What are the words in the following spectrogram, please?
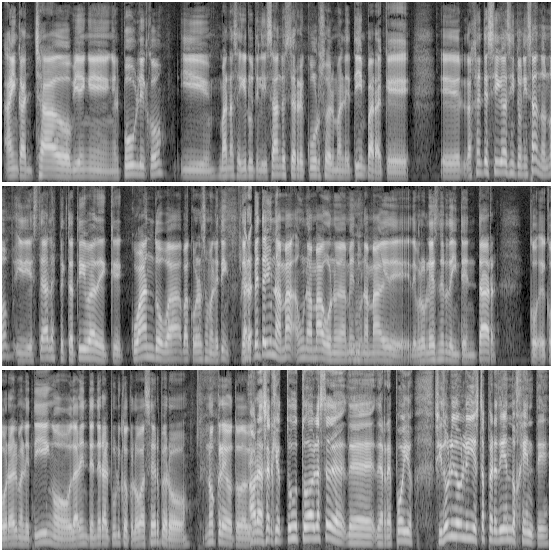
ha enganchado bien en el público y van a seguir utilizando este recurso del maletín para que eh, la gente siga sintonizando, ¿no? Y esté a la expectativa de que cuándo va, va a cobrar su maletín. De Ahora- repente hay una, un amago nuevamente, una amague de, de Brock Lesnar de intentar co- eh, cobrar el maletín o dar a entender al público que lo va a hacer, pero no creo todavía. Ahora, Sergio, tú, tú hablaste de, de- de repollo. Si WWE está perdiendo gente,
